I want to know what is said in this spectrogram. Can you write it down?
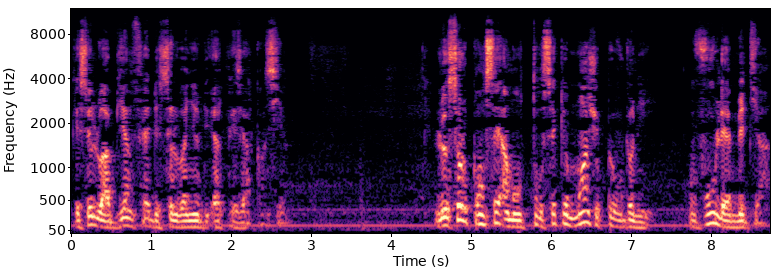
Que celui a bien fait de s'éloigner du RPG arc-en-ciel. Le seul conseil à mon tour, c'est que moi je peux vous donner, vous les médias,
